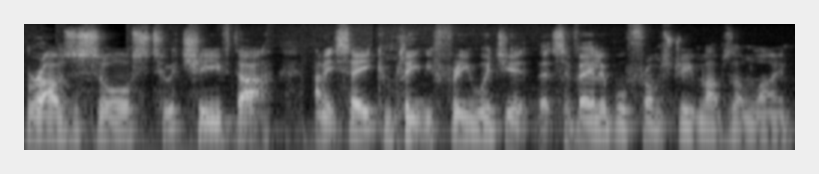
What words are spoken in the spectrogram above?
browser source to achieve that. And it's a completely free widget that's available from Streamlabs Online.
